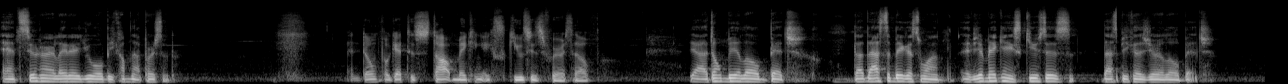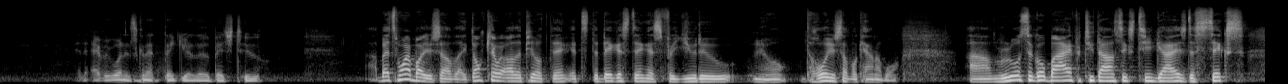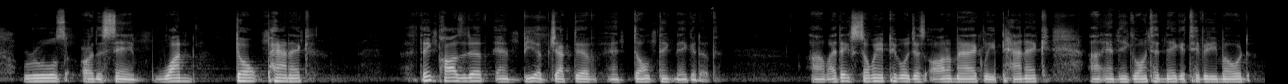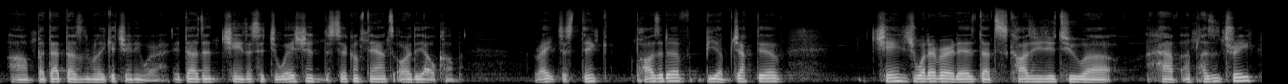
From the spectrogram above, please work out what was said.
And sooner or later, you will become that person. And don't forget to stop making excuses for yourself. Yeah, don't be a little bitch. That, that's the biggest one. If you're making excuses, that's because you're a little bitch. And everyone is gonna think you're a little bitch too. Uh, But it's more about yourself. Like, don't care what other people think. It's the biggest thing is for you to, you know, to hold yourself accountable. Um, rules to go by for 2016, guys. The six rules are the same. One, don't panic. Think positive and be objective, and don't think negative. Um, I think so many people just automatically panic uh, and they go into negativity mode, um, but that doesn't really get you anywhere. It doesn't change the situation, the circumstance, or the outcome, right? Just think positive, be objective, change whatever it is that's causing you to uh, have unpleasantry,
